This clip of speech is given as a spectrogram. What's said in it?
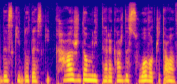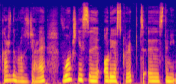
deski do deski. Każdą literę, każde słowo czytałam w każdym rozdziale, włącznie z AudioScript, yy, z tymi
